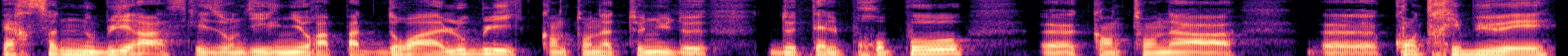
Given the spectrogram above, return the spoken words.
personne n'oubliera ce qu'ils ont dit. Il n'y aura pas de droit à l'oubli quand on a tenu de, tels propos, euh, quand on a euh, contribué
